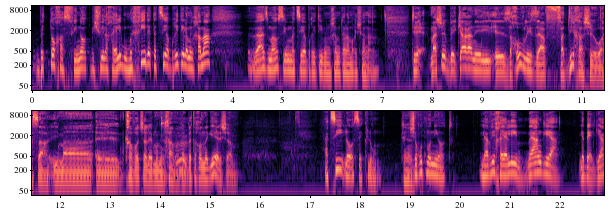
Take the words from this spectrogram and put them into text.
בתוך הספינות בשביל החיילים, הוא מכין את הצי הבריטי למלחמה, ואז מה עושים עם הצי הבריטי במלחמת העולם הראשונה? תראה, מה שבעיקר אני, אה, זכור לי זה הפדיחה שהוא עשה עם הקרבות שעליהם הוא נלחם, Mm. אבל בטח עוד נגיע לשם. הצי לא עושה כלום. כן. שירות מוניות, להביא חיילים מאנגליה לבלגיה,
